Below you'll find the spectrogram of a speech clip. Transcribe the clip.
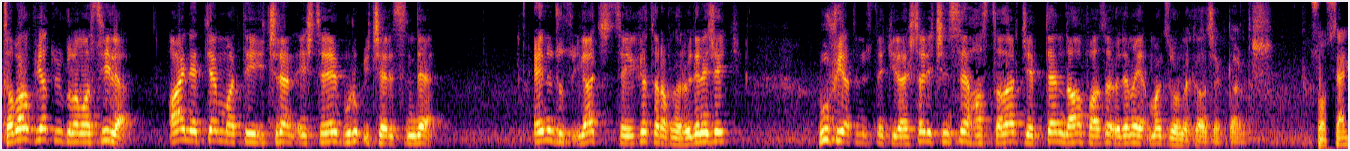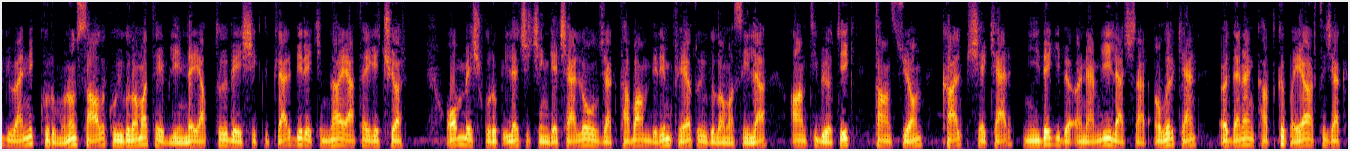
Taban fiyat uygulamasıyla aynı etken maddeyi içeren eşdeğer grup içerisinde en ucuz ilaç SGK tarafından ödenecek. Bu fiyatın üstündeki ilaçlar içinse hastalar cepten daha fazla ödeme yapmak zorunda kalacaklardır. Sosyal Güvenlik Kurumu'nun sağlık uygulama tebliğinde yaptığı değişiklikler 1 Ekim'de hayata geçiyor. 15 grup ilaç için geçerli olacak taban birim fiyat uygulamasıyla antibiyotik, tansiyon, kalp, şeker, mide gibi önemli ilaçlar alırken ödenen katkı payı artacak.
